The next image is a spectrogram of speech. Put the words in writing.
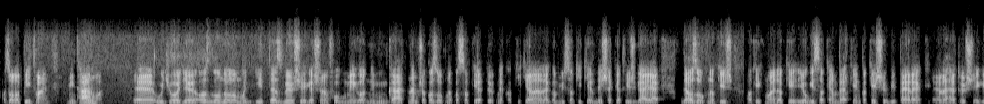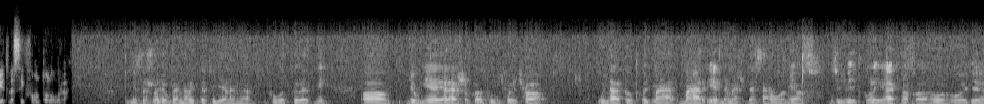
az alapítványt, mind hármat? Úgyhogy azt gondolom, hogy itt ez bőségesen fog még adni munkát, nem csak azoknak a szakértőknek, akik jelenleg a műszaki kérdéseket vizsgálják, de azoknak is, akik majd a jogi szakemberként a későbbi perek lehetőségét veszik fontolóra. Biztos vagyok benne, hogy te figyelemmel fogod követni a jogi eljárásokat, úgyhogy ha úgy látod, hogy már, már érdemes beszámolni az ügyvéd kollégáknak arról, hogy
